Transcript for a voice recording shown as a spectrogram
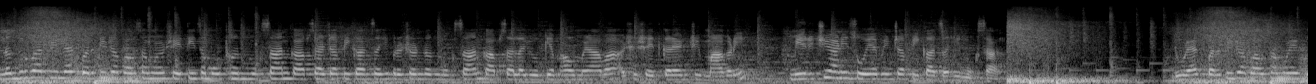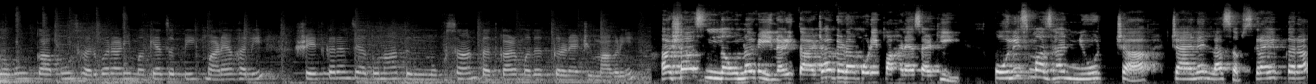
नंदुरबार जिल्ह्यात परतीच्या पावसामुळे शेतीचं मोठं नुकसान कापसाच्या पिकांचंही प्रचंड नुकसान कापसाला योग्य भाव मिळावा अशी शेतकऱ्यांची मागणी मिरची आणि सोयाबीनच्या पिकाचंही नुकसान. धुळ्यात परतीच्या पावसामुळे गहू कापूस हरभरा आणि मक्याचं पीक पाण्याखाली शेतकऱ्यांचे अतोनात नुकसान तत्काळ मदत करण्याची मागणी. अशाच नवनवीन आणि ताज्या घडामोडी पाहण्यासाठी पोलीस माझा न्यूजच्या चॅनेलला सबस्क्राईब करा.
